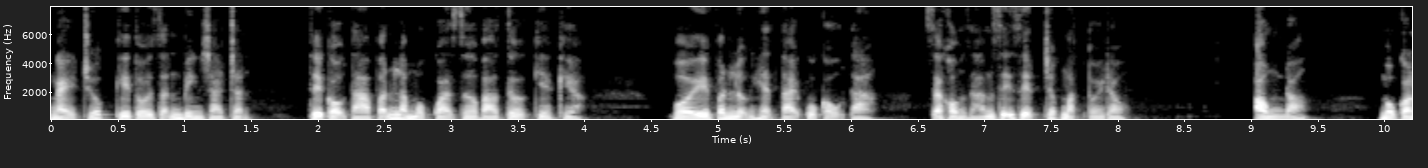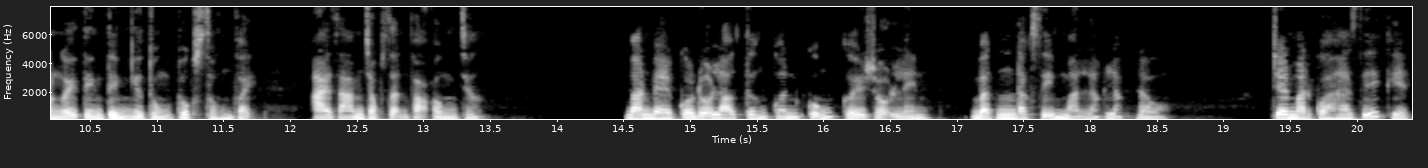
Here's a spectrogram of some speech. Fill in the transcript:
Ngày trước khi tôi dẫn binh ra trận, thì cậu ta vẫn là một quả dưa bao tử kia kìa. Với phần lượng hiện tại của cậu ta, sẽ không dám dĩ diệt trước mặt tôi đâu. Ông đó, một con người tính tình như thùng thuốc sống vậy, ai dám chọc giận vào ông chứ? Bạn bè của Đỗ Lão Tướng Quân cũng cười rộ lên, bất đắc sĩ mà lắc lắc đầu. Trên mặt của Hà Dĩ Kiệt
